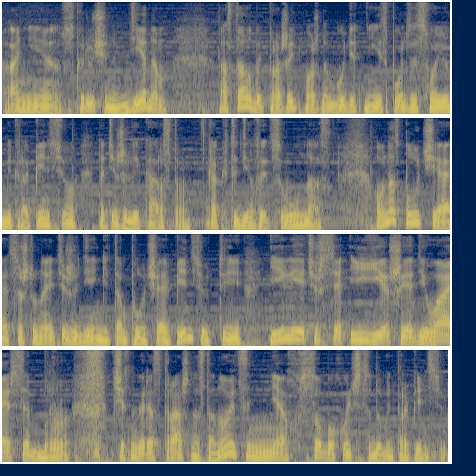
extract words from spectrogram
а не скрюченным дедом, а стало быть, прожить можно будет не используя свою микропенсию на те же лекарства, как это делается у нас. А у нас получается, что на эти же деньги, там, получая пенсию, ты и лечишься, и ешь, и одеваешься. Бррр. Честно говоря, страшно становится, не особо хочется думать про пенсию.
